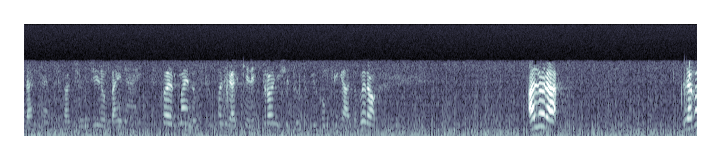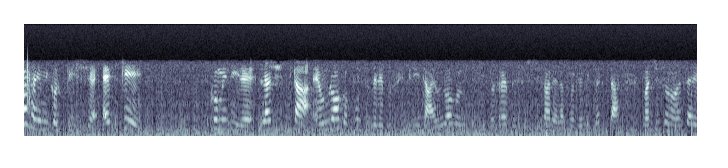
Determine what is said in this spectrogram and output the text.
da sempre, faccio un giro by night, poi ormai non si un po' di archi elettronici, è tutto più complicato, però allora la cosa che mi colpisce è che, come dire, la città è un luogo appunto delle possibilità, è un luogo in cui si potrebbe esercitare la propria libertà, ma ci sono una serie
